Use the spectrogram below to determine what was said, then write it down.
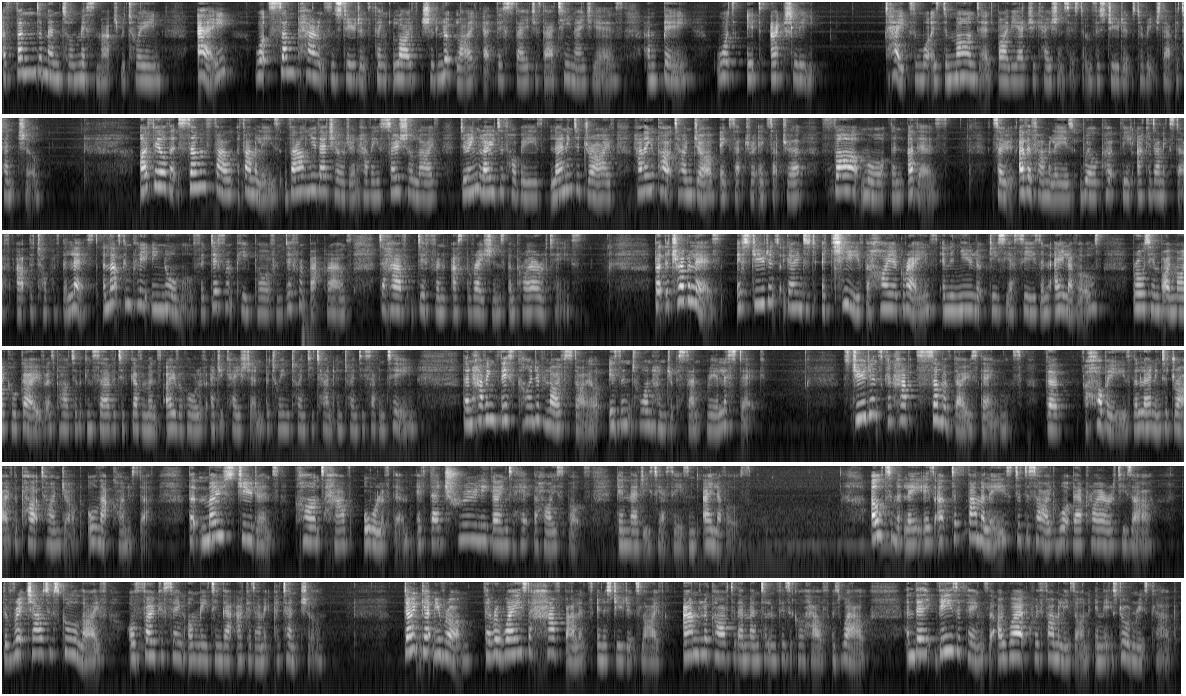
a fundamental mismatch between A, what some parents and students think life should look like at this stage of their teenage years, and B, what it actually takes and what is demanded by the education system for students to reach their potential. I feel that some fa- families value their children having a social life, doing loads of hobbies, learning to drive, having a part time job, etc., etc., far more than others. So, other families will put the academic stuff at the top of the list, and that's completely normal for different people from different backgrounds to have different aspirations and priorities. But the trouble is, if students are going to achieve the higher grades in the new look GCSEs and A levels, brought in by Michael Gove as part of the Conservative government's overhaul of education between 2010 and 2017, then having this kind of lifestyle isn't 100% realistic. Students can have some of those things the hobbies, the learning to drive, the part time job, all that kind of stuff. But most students can't have all of them if they're truly going to hit the high spots in their GCSEs and A levels. Ultimately, it's up to families to decide what their priorities are the rich out of school life or focusing on meeting their academic potential. Don't get me wrong, there are ways to have balance in a student's life and look after their mental and physical health as well, and they, these are things that I work with families on in the Extraordinaries Club.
